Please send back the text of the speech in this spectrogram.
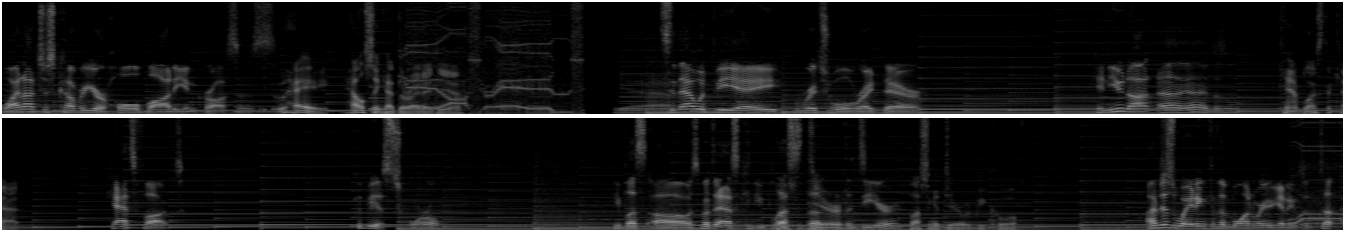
Why not just cover your whole body in crosses? Hey, Helsing had the right idea. Yeah. See, that would be a ritual right there. Can you not? Uh, yeah, it doesn't. Can't bless the cat. Cat's fucked. Could be a squirrel. Can you bless? Oh, I was about to ask. Can you bless, Bless the the deer. The deer. Blessing a deer would be cool. I'm just waiting for the one where you're getting to the top.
